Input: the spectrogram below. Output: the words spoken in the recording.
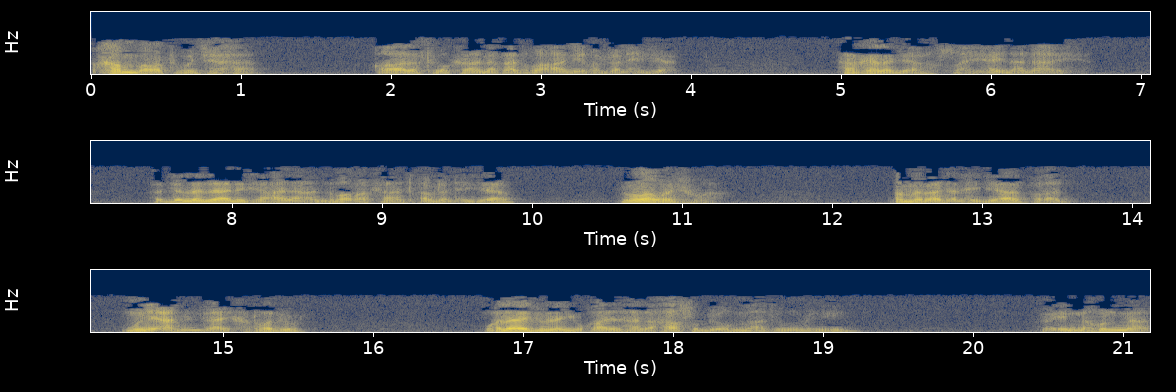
خمرت وجهها قالت وكان قد رآني قبل الحجاب. هكذا جاء في الصحيحين عن عائشة. فدل ذلك على أن المرأة كانت قبل الحجاب يرى وجهها. أما بعد الحجاب فقد منع من ذلك الرجل ولا يجوز أن يقال هذا خاص بأمهات المؤمنين فإنهن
